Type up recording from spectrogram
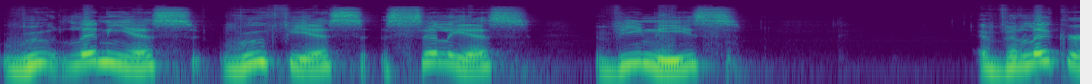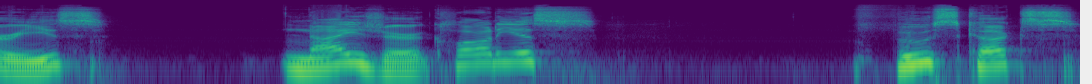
Rutilius Rufius Silius Vinis Vilicaries Niger Claudius Fuscus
